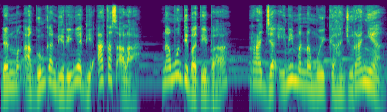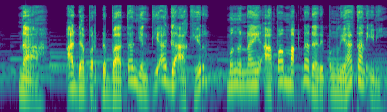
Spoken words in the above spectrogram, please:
dan mengagungkan dirinya di atas Allah. Namun tiba-tiba, raja ini menemui kehancurannya. Nah, ada perdebatan yang tiada akhir mengenai apa makna dari penglihatan ini.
